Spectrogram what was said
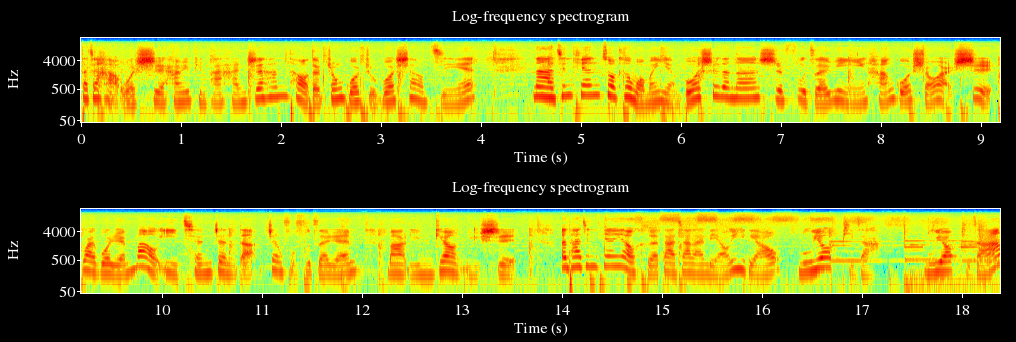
大家好，我是韩语品牌韩之憨头的中国主播邵杰。那今天做客我们演播室的呢，是负责运营韩国首尔市外国人贸易签证的政府负责人 Ma Yun-kyung 女士。那她今天要和大家来聊一聊무역비자，무역비자，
